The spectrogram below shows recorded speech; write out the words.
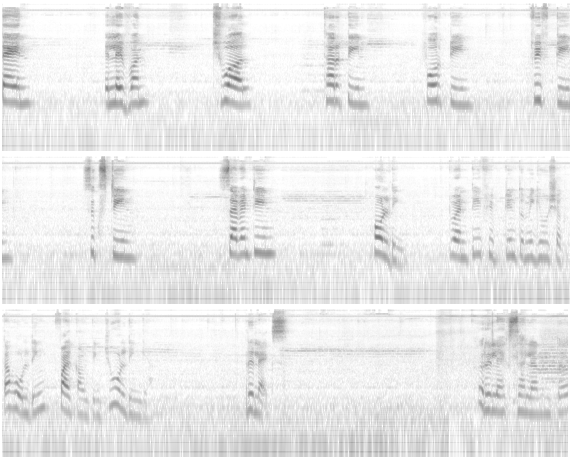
ten eleven twelve thirteen fourteen fifteen sixteen seventeen. Holding. Twenty fifteen तुम्ही घेऊ शकता. होल्डिंग फाय काउंटिंगची होल्डिंग घ्या. रिलॅक्स. रिलॅक्स झाल्यानंतर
